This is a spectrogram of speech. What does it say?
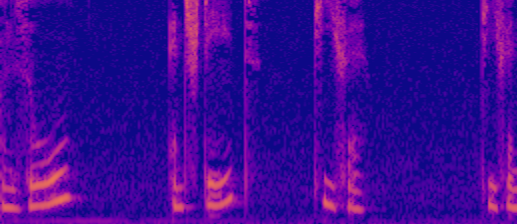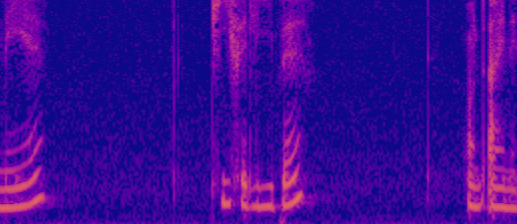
Und so entsteht Tiefe, tiefe Nähe, tiefe Liebe und eine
